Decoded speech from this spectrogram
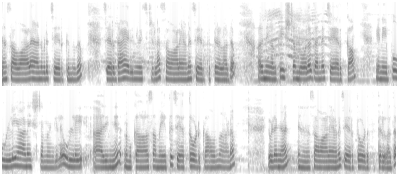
ഞാൻ സവാളയാണ് ഇവിടെ ചേർക്കുന്നത്. ചെറുതായി അരിഞ്ഞു വെച്ചിട്ടുള്ള സവാളയാണ് ചേർത്തിട്ടുള്ളത്. അത് നിങ്ങൾക്ക് ഇഷ്ടം പോലെ തന്നെ ചേർക്കാം. ഇനിയിപ്പോൾ ഉള്ളിയാണ് ഇഷ്ടമെങ്കിൽ ഉള്ളി അരിഞ്ഞ് നമുക്ക് ആ സമയത്ത് ചേർത്ത് കൊടുക്കാവുന്നതാണ്. ഇവിടെ ഞാൻ സവാളയാണ് ചേർത്ത് കൊടുത്തിട്ടുള്ളത്.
